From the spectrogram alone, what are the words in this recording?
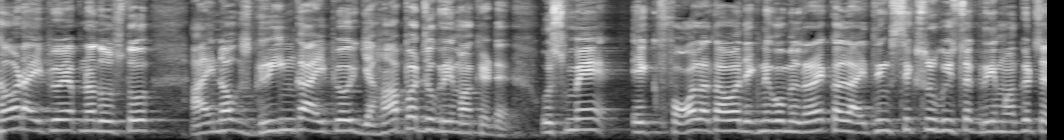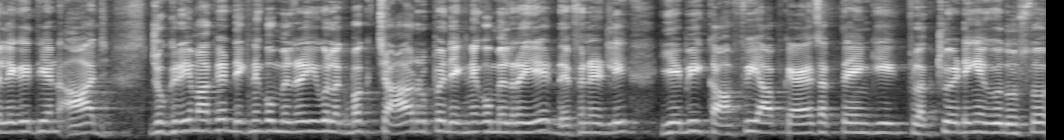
थर्ड आईपीओ है अपना दोस्तों आइनॉक्स ग्रीन का आईपीओ यहाँ पर जो ग्रे मार्केट है, उसमें एक फॉल आता हुआ देखने को मिल रहा है। कल आई थिंक सिक्स रुपीज़ तक ग्रे मार्केट चली गई थी एंड आज जो ग्रे मार्केट देखने को मिल रही है, वो लगभग चार रुपये देखने को मिल रही है डेफिनेटली ये भी काफ़ी आप कह सकते हैं कि फ्लक्चुएटिंग है, क्योंकि दोस्तों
